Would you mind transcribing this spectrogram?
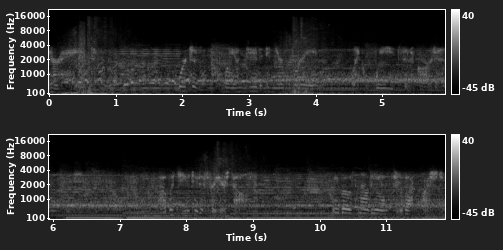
Your hate. Were just planted in your brain would you do to free yourself? We both know the answer to that question.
